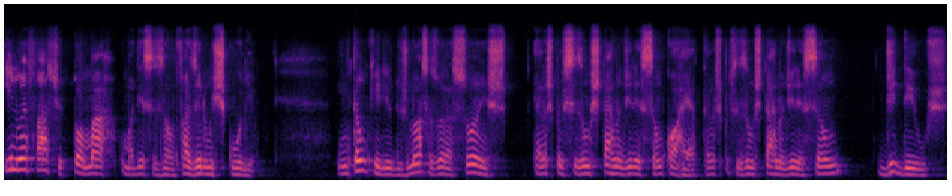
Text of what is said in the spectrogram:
E não é fácil tomar uma decisão, fazer uma escolha. Então, queridos, nossas orações, elas precisam estar na direção correta, elas precisam estar na direção de Deus.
